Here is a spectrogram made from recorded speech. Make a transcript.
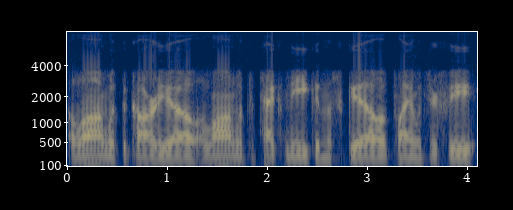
along with the cardio, along with the technique and the skill of playing with your feet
